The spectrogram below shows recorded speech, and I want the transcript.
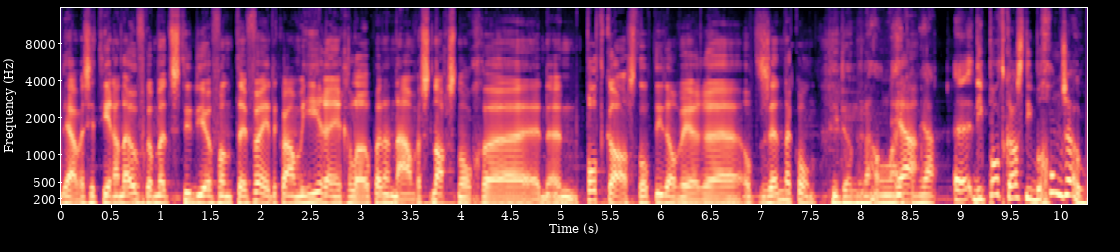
Ja, we zitten hier aan de overkant met de studio van de tv. Dan kwamen we hierheen gelopen. En dan namen we s'nachts nog een, een, podcast op. Die dan weer op de zender kon. Die dan daarna online ja. kon, ja. die podcast die begon zo.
